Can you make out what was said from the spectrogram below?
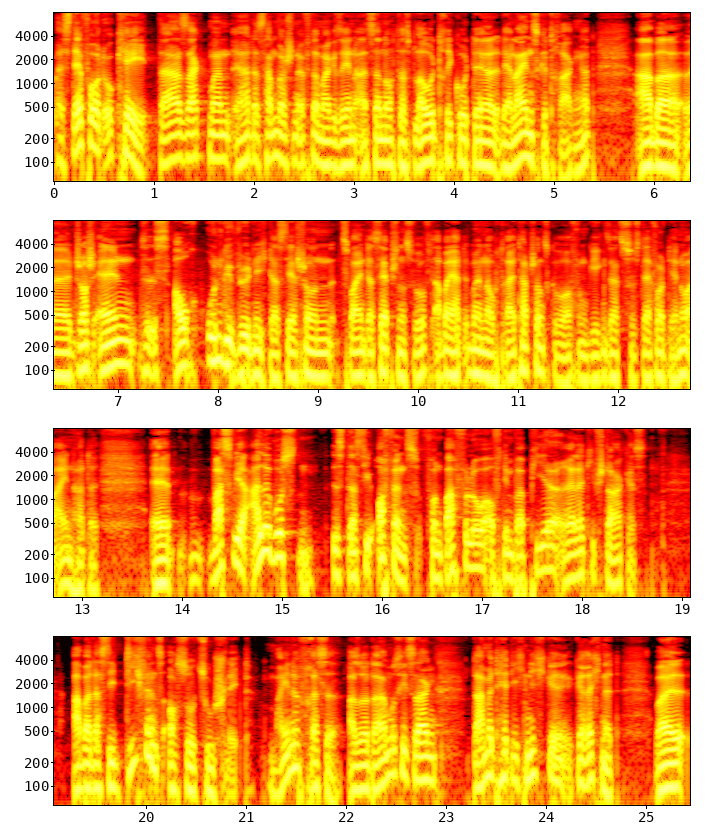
bei Stafford okay, da sagt man, ja, das haben wir schon öfter mal gesehen, als er noch das blaue Trikot der, der Lions getragen hat. Aber äh, Josh Allen, das ist auch ungewöhnlich, dass der schon zwei Interceptions wirft, aber er hat immerhin auch drei Touchdowns geworfen, im Gegensatz zu Stafford, der nur einen hatte. Äh, was wir alle wussten, ist, dass die Offense von Buffalo auf dem Papier relativ stark ist. Aber dass die Defense auch so zuschlägt, meine Fresse. Also da muss ich sagen, damit hätte ich nicht ge gerechnet. Weil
